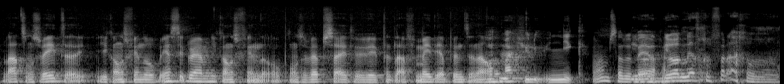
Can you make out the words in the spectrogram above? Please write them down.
laat ons weten. Je kan ons vinden op Instagram. Je kan ons vinden op onze website www.lavamedia.nl. Wat maakt jullie uniek? Waarom zou dat Die bij had, jou die had ik net gevraagd, man.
